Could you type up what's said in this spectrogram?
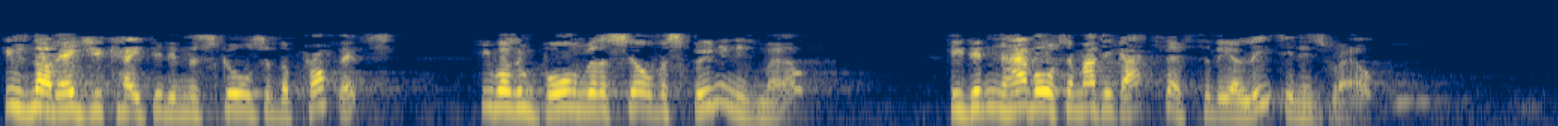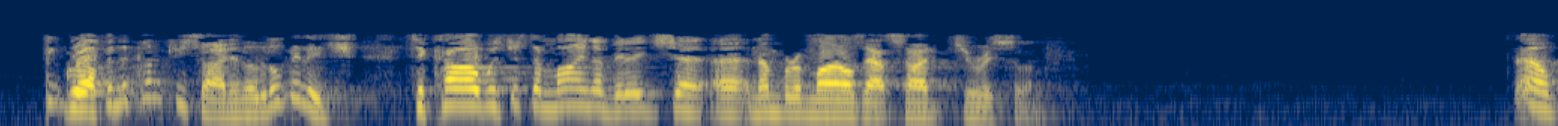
He was not educated in the schools of the prophets. He wasn't born with a silver spoon in his mouth. He didn't have automatic access to the elite in Israel. He grew up in the countryside in a little village. Tekoa was just a minor village uh, a number of miles outside Jerusalem. Now,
